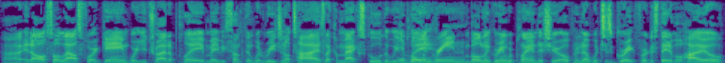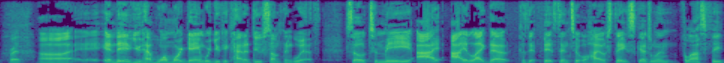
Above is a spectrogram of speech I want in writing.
Uh, it also allows for a game where you try to play maybe something with regional ties, like a MAC school that we yeah, play. Bowling Green. In Bowling Green, we're playing this year, opening up, which is great for the state of Ohio. Right. Uh, and then you have one more game where you can kind of do something with. So to me, I I like that because it fits into Ohio State's scheduling philosophy.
